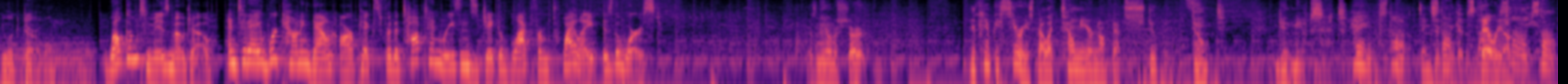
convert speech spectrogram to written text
You look terrible. Welcome to Ms. Mojo, and today we're counting down our picks for the top 10 reasons Jacob Black from Twilight is the worst. Doesn't he own a shirt? You can't be serious, Bella. Tell me you're not that stupid. Don't get me upset. Hey, stop. Things are gonna get stop, very stop, ugly. Stop.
